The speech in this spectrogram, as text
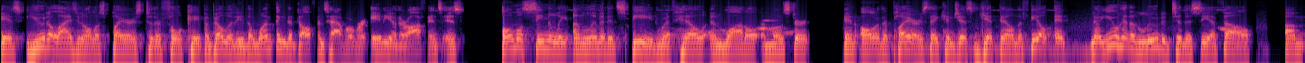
is utilizing all those players to their full capability. The one thing the Dolphins have over any other offense is almost seemingly unlimited speed with Hill and Waddle and Mostert and all of their players. They can just get down the field. And now you had alluded to the CFL. Um,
